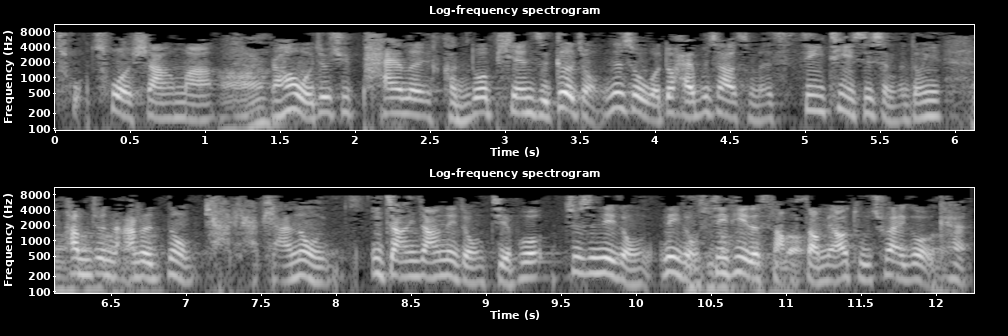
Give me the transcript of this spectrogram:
挫挫伤吗？啊然后我就去拍了很多片子，各种那时候我都还不知道什么 CT 是什么东西，啊他们就拿着那种啪啪啪那种一张一张那种解剖，就是那种那种 CT 的扫扫描图出来给我看。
